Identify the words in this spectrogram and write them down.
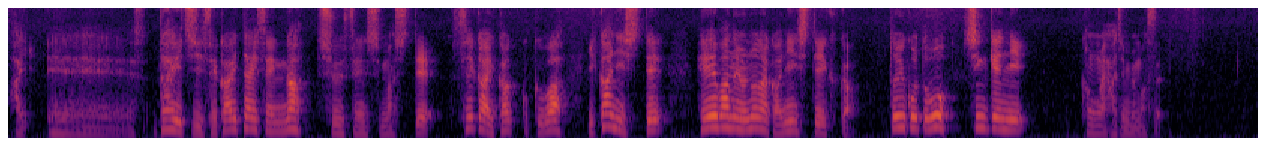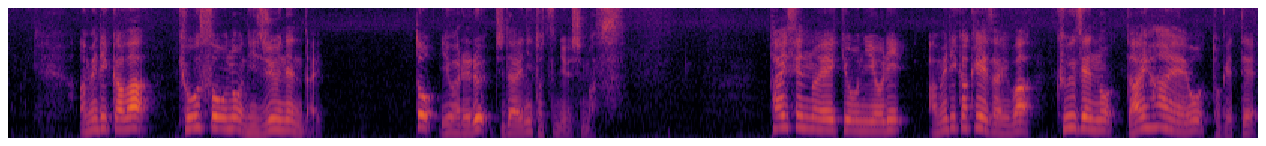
はい、えー、第一次世界大戦が終戦しまして世界各国はいかにして平和の世の中にしていくかということを真剣に考え始めます。アメリカは競争の20年代と言われる時代に突入します。大戦の影響によりアメリカ経済は空前の大繁栄を遂げて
